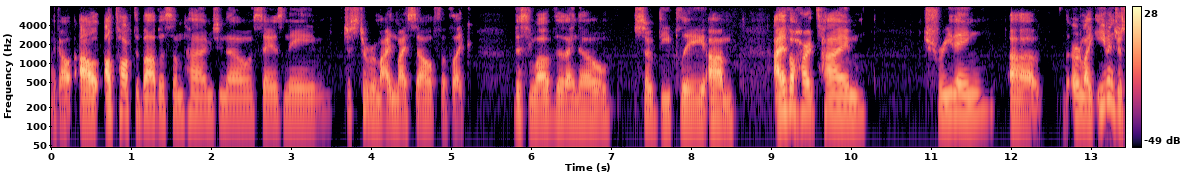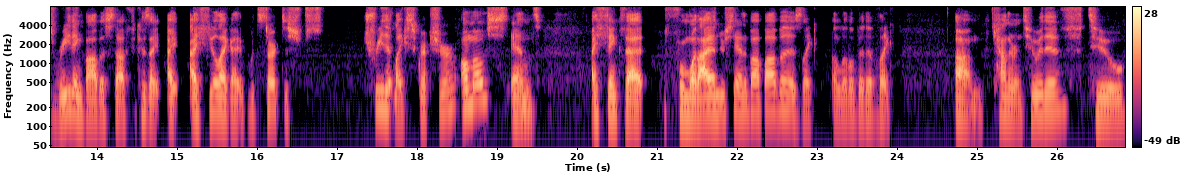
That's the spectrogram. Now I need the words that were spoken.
like I'll I'll I'll talk to Baba sometimes, you know, say his name just to remind myself of like this love that I know so deeply. Um I have a hard time treating uh or like even just reading Baba stuff because I, I I feel like I would start to sh- treat it like scripture almost and mm. I think that from what I understand about Baba is like a little bit of like um counterintuitive to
